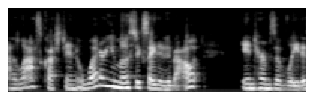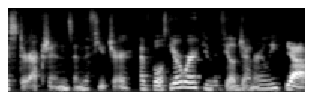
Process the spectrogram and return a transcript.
a last question, what are you most excited about in terms of latest directions and the future of both your work and the field generally? Yeah,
